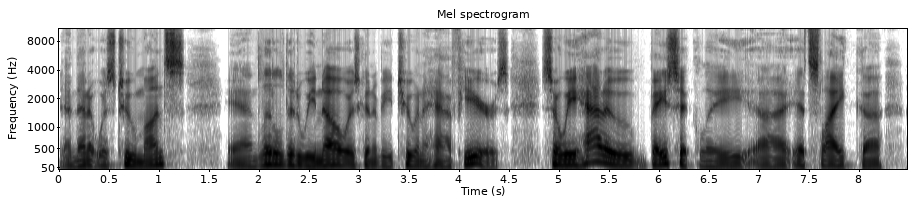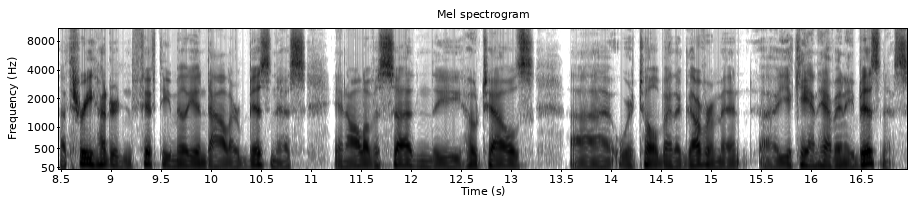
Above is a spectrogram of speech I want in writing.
and then it was two months and little did we know it was going to be two and a half years. So we had to basically, uh, it's like uh, a $350 million business, and all of a sudden the hotels uh, were told by the government, uh, you can't have any business.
